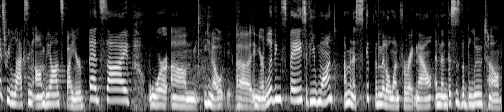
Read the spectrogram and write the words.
nice relaxing ambiance by your bedside or, um, you know, uh, in your living space if you want. I'm gonna skip the middle one for right now. And then this is the blue tone.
